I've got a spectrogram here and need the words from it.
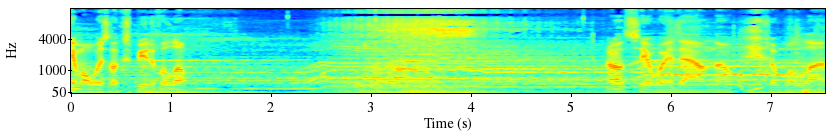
Game always looks beautiful though. I don't see a way down though, so we'll uh,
